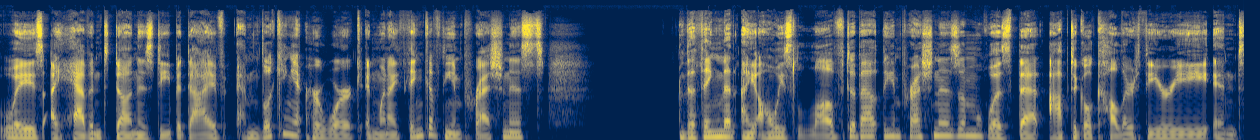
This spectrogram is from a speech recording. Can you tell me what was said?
ways I haven't done as deep a dive. I'm looking at her work, and when I think of the Impressionists, the thing that I always loved about the Impressionism was that optical color theory and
